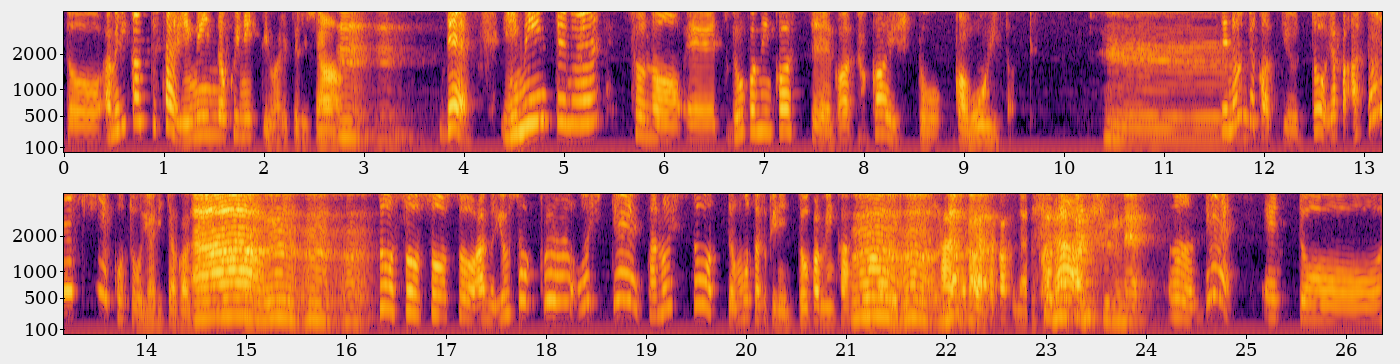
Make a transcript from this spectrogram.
と、アメリカってさ、移民の国って言われてるじゃん。うんうん。で、移民ってね、その、えっと、ドーパミン活性が高い人が多いんだって。で、なんでかっていうと、やっぱ新しいことをやりたがるあ。うんうんうん。そうそうそうそう、あの予測をして楽しそうって思った時にドーパミン活うんうん。性が出る。なんあがか、高くなるかそんなら。感じするね。うん、で、えっと、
